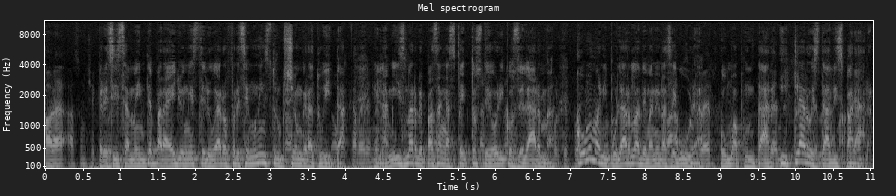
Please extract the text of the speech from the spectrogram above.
Ahora haz un Precisamente para ello en este lugar ofrecen una instrucción gratuita. En la misma repasan aspectos teóricos del arma, cómo manipularla de manera segura, cómo apuntar y claro está disparar.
